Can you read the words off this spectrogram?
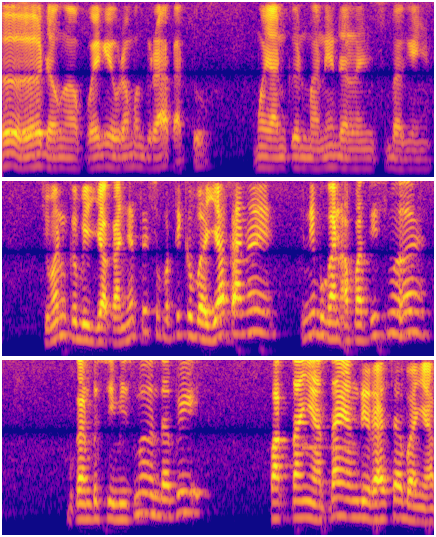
heeh da ngapoe ge urang mah gerak atuh moyankeun maneh dan lain sebagainya cuman kebijakannya teh seperti kebajakan eh ini bukan apatisme eh bukan pesimisme tapi fakta nyata yang dirasa banyak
